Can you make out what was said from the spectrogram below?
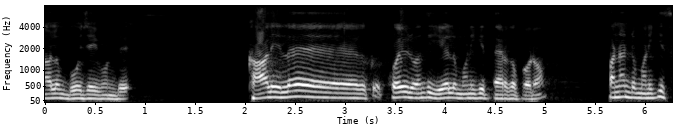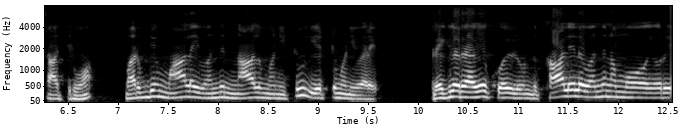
நாளும் பூஜை உண்டு. காலையில் கோயில் வந்து ஏழு மணிக்கு திறக்கப்படும். பன்னெண்டு மணிக்கு சாத்திடுவோம் மறுபடியும் மாலை வந்து நாலு மணி டு எட்டு மணி வரை. ரெகுலராகவே கோயில் உண்டு. காலையில் வந்து நம்ம ஒரு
